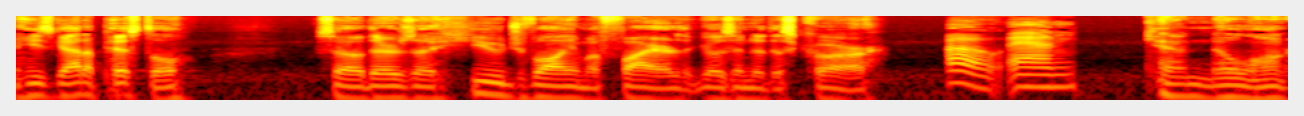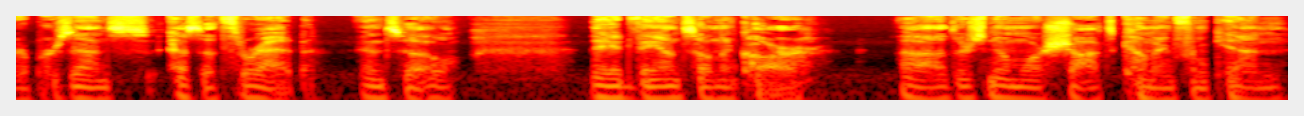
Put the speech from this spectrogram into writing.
He's got a pistol. So there's a huge volume of fire that goes into this car. Oh, and Ken no longer presents as a threat. And so they advance on the car. Uh, there's no more shots coming from Ken.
